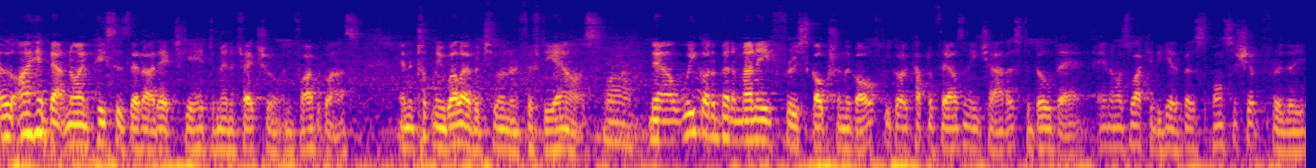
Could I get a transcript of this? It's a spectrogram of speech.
uh, I had about nine pieces that I'd actually had to manufacture in fiberglass, and it took me well over 250 hours. Wow. Now we got a bit of money through Sculpture in the Gulf. We got a couple of thousand each artist to build that, and I was lucky to get a bit of sponsorship through the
